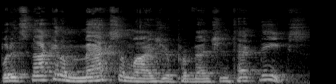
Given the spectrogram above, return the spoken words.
but it's not going to maximize your prevention techniques.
